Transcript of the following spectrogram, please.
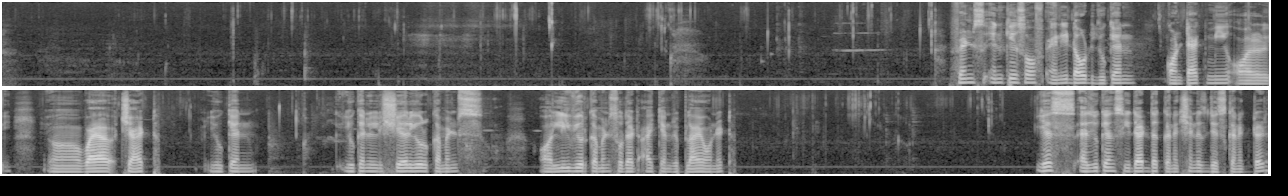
Friends in case of any doubt you can contact me or uh, via chat. You can you can share your comments or leave your comments so that I can reply on it yes as you can see that the connection is disconnected.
